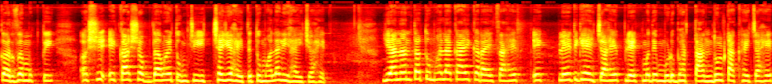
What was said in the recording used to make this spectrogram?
कर्जमुक्ती अशी एका शब्दामध्ये तुमची इच्छा जी आहे ते तुम्हाला लिहायची आहेत यानंतर तुम्हाला काय करायचं आहे? एक प्लेट घ्यायची आहे. प्लेटमध्ये मुठभर तांदूळ टाकायचे आहेत.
